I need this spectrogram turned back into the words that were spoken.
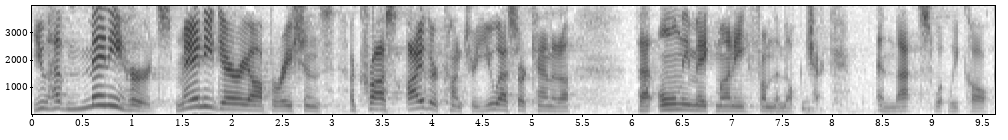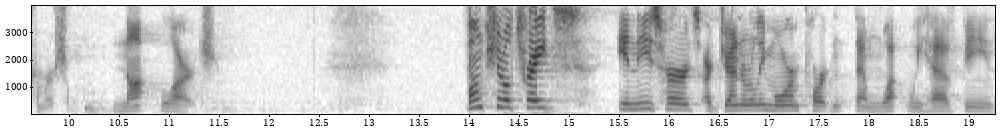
You have many herds, many dairy operations across either country, US or Canada, that only make money from the milk check. And that's what we call commercial, not large. Functional traits in these herds are generally more important than what we have been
